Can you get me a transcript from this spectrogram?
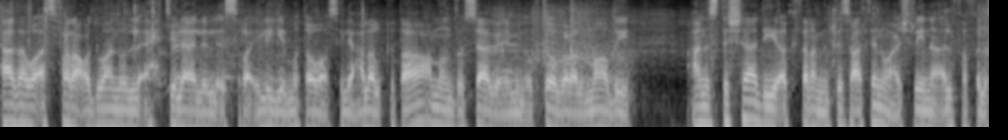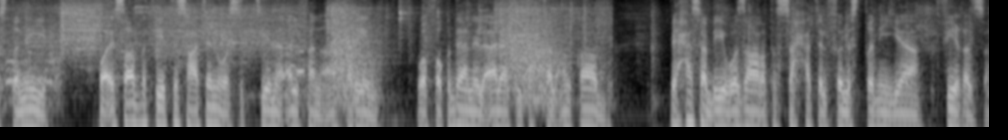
هذا وأسفر عدوان الاحتلال الإسرائيلي المتواصل على القطاع منذ السابع من أكتوبر الماضي عن استشهاد أكثر من 29 ألف فلسطيني وإصابة 69 ألفا آخرين وفقدان الآلاف تحت الأنقاض بحسب وزارة الصحة الفلسطينية في غزة.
